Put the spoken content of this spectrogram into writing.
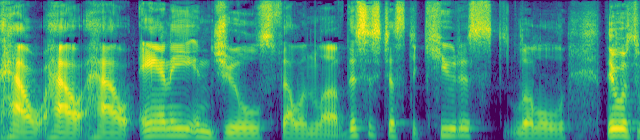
how how how Annie and Jules fell in love. This is just the cutest little. There was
